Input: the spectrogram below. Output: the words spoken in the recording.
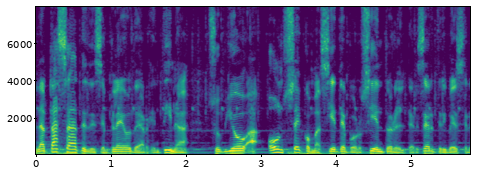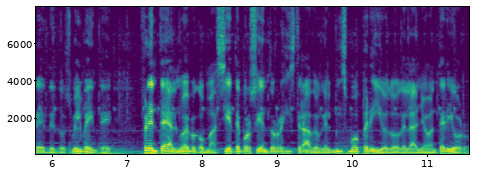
La tasa de desempleo de Argentina subió a 11,7% en el tercer trimestre de 2020 frente al 9,7% registrado en el mismo periodo del año anterior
